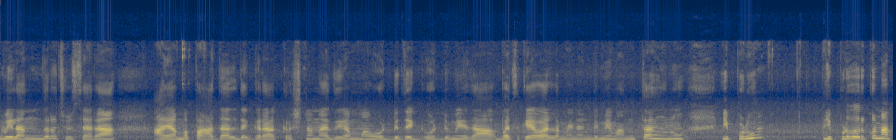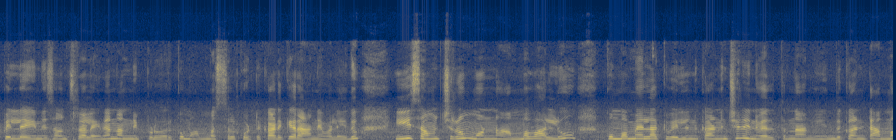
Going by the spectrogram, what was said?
వీళ్ళందరూ చూసారా ఆ అమ్మ పాదాల దగ్గర కృష్ణనది అమ్మ ఒడ్డు దగ్గర ఒడ్డు మీద బతికే వాళ్ళమేనండి మేమంతాను ఇప్పుడు ఇప్పుడు వరకు నా పిల్ల ఎన్ని సంవత్సరాలైనా నన్ను ఇప్పుడు వరకు మా అమ్మ అస్సలు కొట్టుకాడికే రానివ్వలేదు. ఈ సంవత్సరం మొన్న అమ్మ వాళ్ళు కుంభమేళాకి వెళ్ళిన కాడ నుంచి నేను వెళ్తున్నాను. ఎందుకంటే అమ్మ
